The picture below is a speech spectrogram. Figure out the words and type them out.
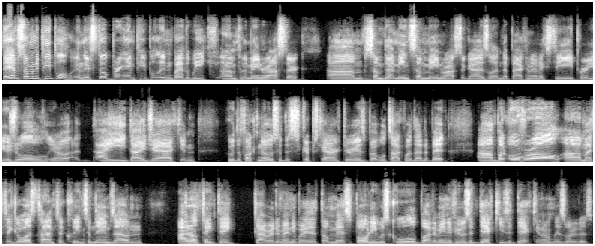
they have so many people, and they're still bringing people in by the week um, for the main roster. Um, some that means some main roster guys will end up back in NXT per usual, you know, i.e. Dijak and who the fuck knows who the Scrypts character is, but we'll talk about that in a bit. Um, but overall, um, I think it was time to clean some names out, and I don't think they got rid of anybody that they'll miss. Bodhi was cool, but I mean, if he was a dick, he's a dick, you know, is what it is.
